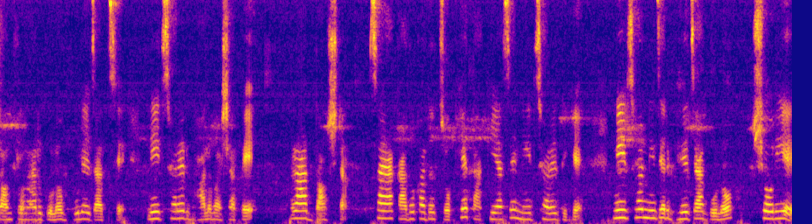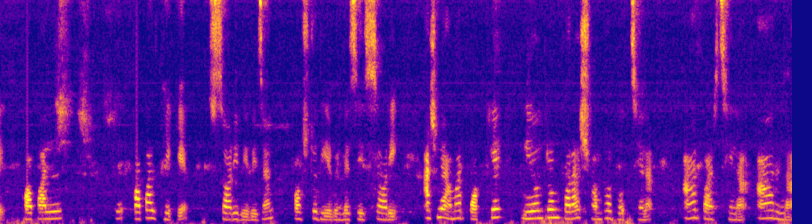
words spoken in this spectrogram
যন্ত্রণারগুলো ভুলে যাচ্ছে। নির্ঝরের ভালোবাসা পেয়ে রাত দশটা। ছায়া কাঁদো কাঁদো চোখে তাকিয়ে আছে নির্ঝরের দিকে। নির্ঝর নিজের ভেজাগুলো সরিয়ে কপাল কপাল থেকে, সরি বেবিজান, কষ্ট দিয়ে ফেলেছি, সরি। আসলে আমার পক্ষে নিয়ন্ত্রণ করা সম্ভব হচ্ছে না। আর পারছি না, আর না।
